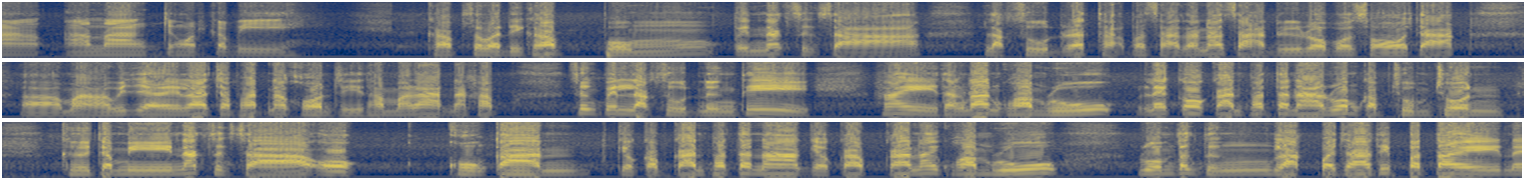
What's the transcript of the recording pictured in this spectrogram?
อ่าอ่าวนางจังหวัดกระบี่ ครับสวัสดีครับ ผมเป็นนักศึกษาหลักสูตรรัฐประศาสนศาสตร์หรือรปศจากมหาวิทยาลัยราชภัฏนครศรีธรรมราชนะครับ ซึ่งเป็นหลักสูตรหนึ่งที่ให้ทางด้านความรู้ และก็การพัฒนาร่วมกับชุมชน คือจะมีนักศึกษาออก โครงการเกี่ยวกับการพัฒนาเกี่ยวกับการให้ความรู้ รวมตั้งถึงหลักประชาธิปไตยใน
